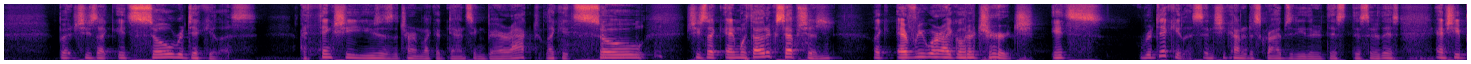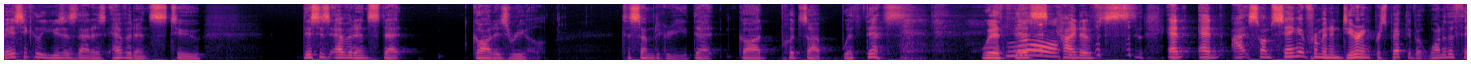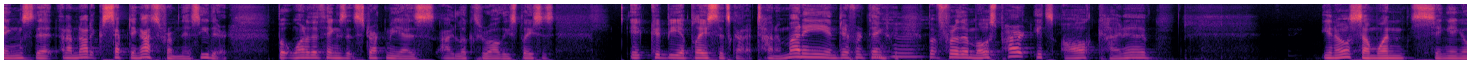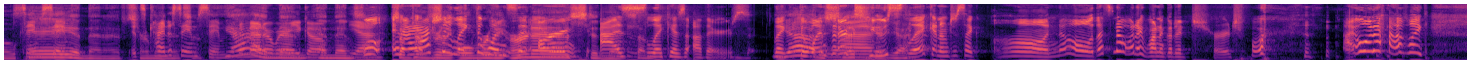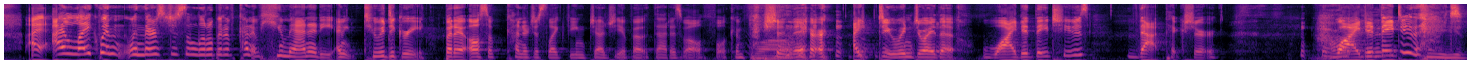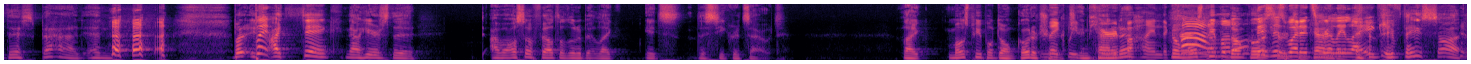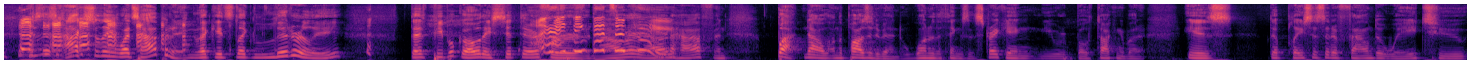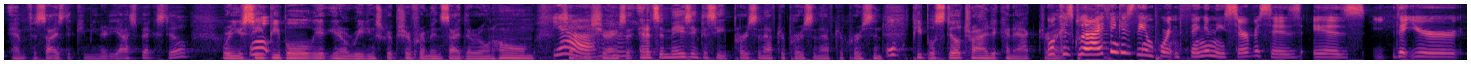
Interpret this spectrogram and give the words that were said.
but she's like, it's so ridiculous. I think she uses the term like a dancing bear act. Like it's so, she's like, and without exception, like everywhere I go to church, it's ridiculous. And she kind of describes it either this, this, or this. And she basically uses that as evidence to, this is evidence that God is real to some degree, that God puts up with this. With No. this kind of, and and I, so I'm saying it from an endearing perspective. But one of the things that, and I'm not accepting us from this either, but one of the things that struck me as I look through all these places, it could be a place that's got a ton of money and different things, mm-hmm. but for the most part, it's all kind of, you know, someone singing okay, Same, same. and then a It's kinda same, a- same, no matter and where you go. And then Yeah. well, and I actually really like the ones that aren't as some- slick as others. Like Yeah, the the ones that are too yeah. slick, and I'm just like, oh no, that's not what I want to go to church for. I want to have like, I, I like when when there's just a little bit of kind of humanity. I mean, to a degree, but I also kind of just like being judgy about that as well. Full confession there. I do enjoy the why did they choose that picture? How Why did they do that? Be this bad, and but, But- I think now here's the. I've also felt a little bit like it's the secrets out. Like most people don't go to church Like we in Canada. behind the no, most curtain a people don't go. to This is what in it's really like? And if they saw it, this is actually what's happening. Like it's like literally that people go, they sit there for I think an that's hour, an hour and a half, and but now on the positive end, one of the things that's striking, you were both talking about it, is the places that have found a way to emphasize the community aspect still, where you see Well- people, you know, reading scripture from inside their own home, Yeah. mm-hmm. sharing, and it's amazing to see person after person after person, people still trying to connect. Right? Well, because what I think is the important thing in these services is that you're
